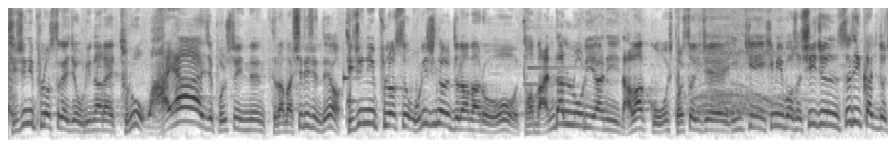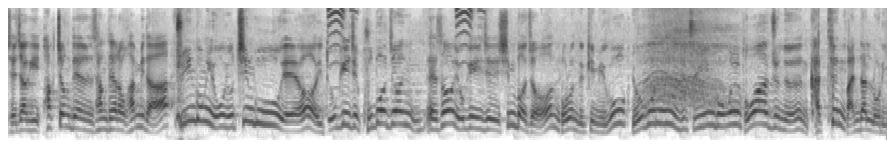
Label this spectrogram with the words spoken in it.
디즈니 플러스가 이제 우리나라에 들어와야 이제 볼 수 있는 드라마 시리즈인데요. 디즈니 플러스 오리지널 드라마로 더 만달로리안이 나왔고 벌써 이제 인기 힘입어서 시즌 3까지도 제작이 확정된 상태라고 합니다. 주인공이 요, 요 친구예요. 요게 이제 구버전에서 요게 이제 신버전 그런 느낌이고 요거는 이제 주인공을 도와주는 같은 만달로리안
